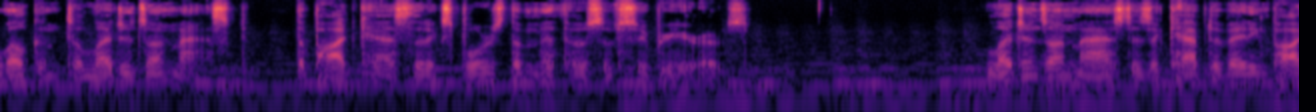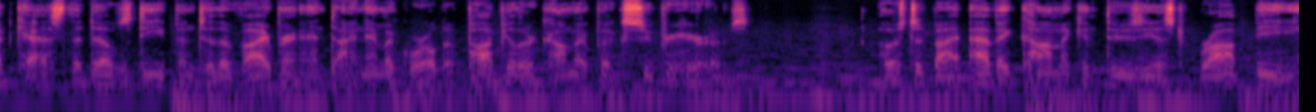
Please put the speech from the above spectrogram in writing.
Welcome to Legends Unmasked, the podcast that explores the mythos of superheroes. Legends Unmasked is a captivating podcast that delves deep into the vibrant and dynamic world of popular comic book superheroes. Hosted by avid comic enthusiast Rob B.,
